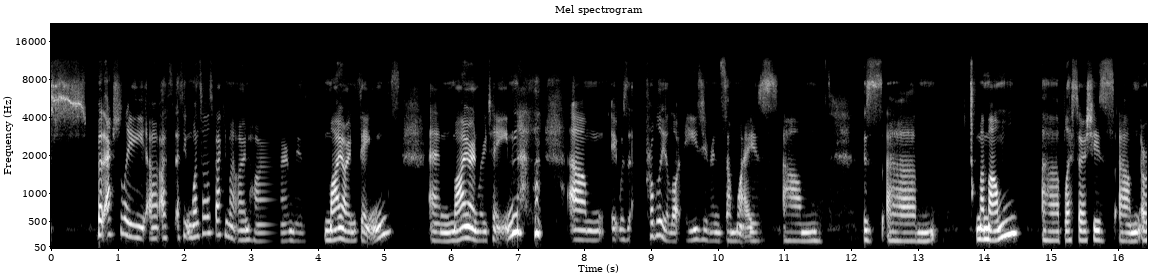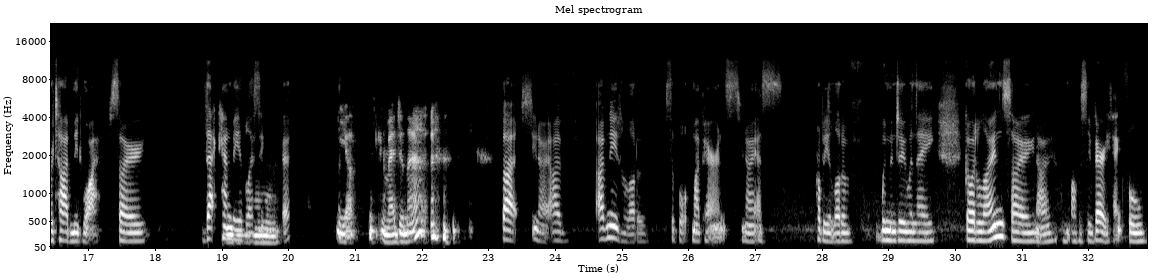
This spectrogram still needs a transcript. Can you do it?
but actually, uh, I, I, think once I was back in my own home with my own things and my own routine, um, it was probably a lot easier in some ways. Um, because um, my mum, uh, bless her, she's um, a retired midwife, so that can be a blessing. Mm-hmm. Yeah, you can imagine that. but you know, I've I've needed a lot of support from my parents. You know, as probably a lot of women do when they go it alone. So, you know, I'm obviously very thankful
